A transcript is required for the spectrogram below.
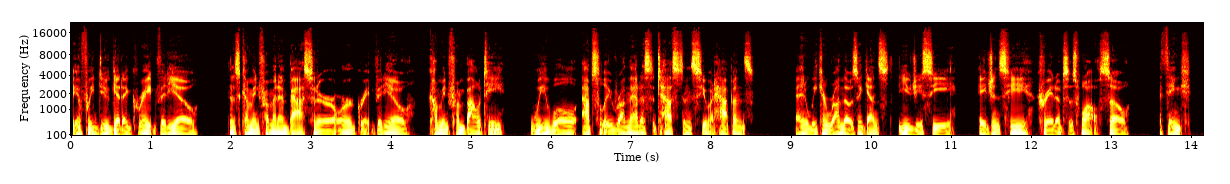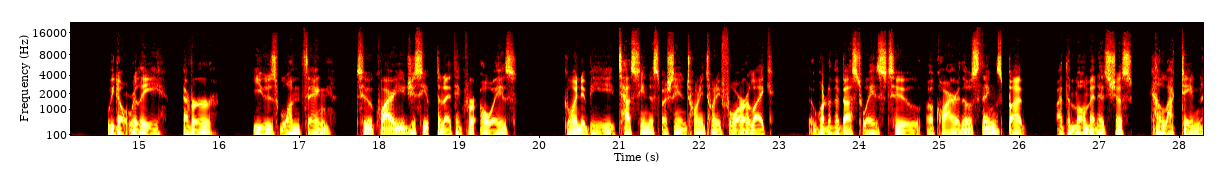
If we do get a great video that's coming from an ambassador or a great video coming from Bounty, we will absolutely run that as a test and see what happens. And we can run those against the UGC agency creatives as well. So I think we don't really ever use one thing to acquire UGC. And I think we're always going to be testing, especially in 2024, like what are the best ways to acquire those things. But at the moment, it's just collecting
